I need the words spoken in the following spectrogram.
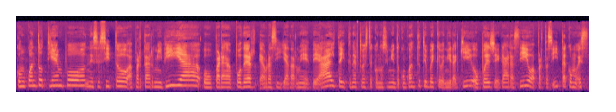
¿con cuánto tiempo necesito apartar mi día o para poder ahora sí ya darme de alta y tener todo este conocimiento? ¿Con cuánto tiempo hay que venir aquí o puedes llegar así o aparta cita? ¿Cómo es?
